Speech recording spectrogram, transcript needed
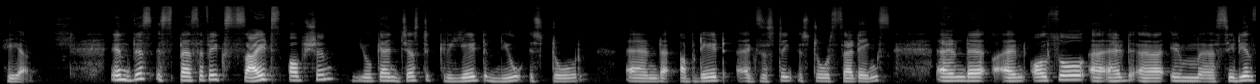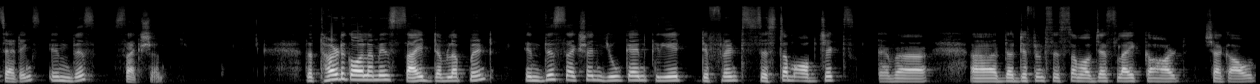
here in this specific sites option you can just create new store and update existing store settings and uh, and also uh, add uh, in uh, CDN settings in this section. The third column is site development. In this section you can create different system objects uh, uh, the different system objects like card checkout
